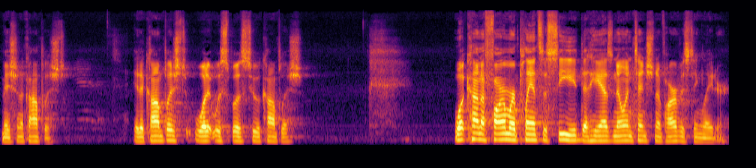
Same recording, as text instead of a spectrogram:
mission accomplished. It accomplished what it was supposed to accomplish. What kind of farmer plants a seed that he has no intention of harvesting later?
